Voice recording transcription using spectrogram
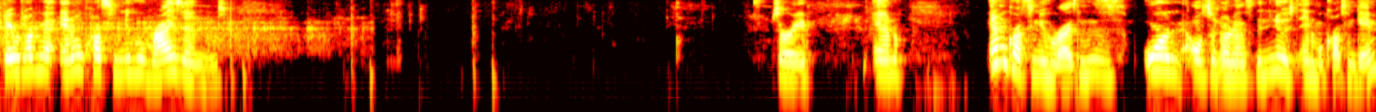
Today we're talking about Animal Crossing New Horizons. Sorry. And Animal Crossing New Horizons, or also known as the newest Animal Crossing game,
